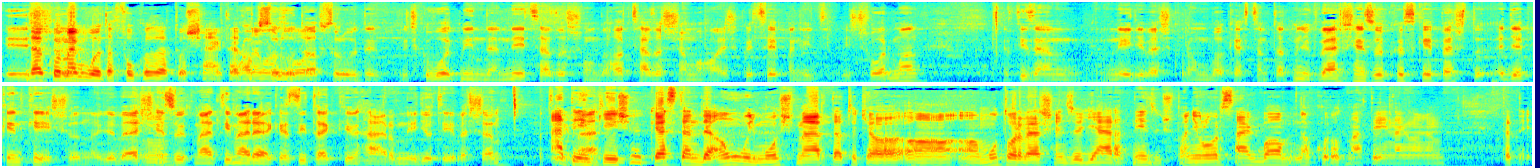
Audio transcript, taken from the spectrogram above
És De akkor meg volt a fokozatosság, tehát abszolút, nem az volt. Abszolút, és akkor volt minden 400-as Honda, 600-as Yamaha, és akkor szépen így, így sorban. 14 éves koromban kezdtem. Tehát mondjuk versenyzőkhöz képest egyébként későn, hogy a versenyzők mm. már ti már elkezditek 3-4-5 évesen. Hát én később kezdtem, de amúgy most már, tehát hogyha a, a motorversenyző gyárat nézzük Spanyolországban, akkor ott már tényleg nagyon... Tehát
